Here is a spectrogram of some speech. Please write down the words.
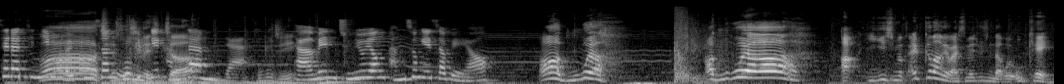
세라티님 아, 별풍선 재수없네, 50개 진짜. 감사합니다. 누구지? 다음엔 준효형 방송에서 봬요. 아 누구야? 아 누구야? 아 이기시면 깔끔하게 말씀해 주신다고요? 오케이.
